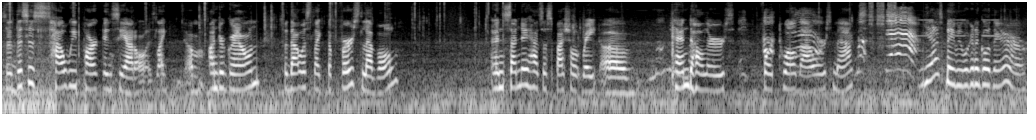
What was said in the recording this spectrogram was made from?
So this is how we park in Seattle. It's like um, underground. So that was like the first level. And Sunday has a special rate of $10 for 12 hours max. Yes, baby, we're gonna go there.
